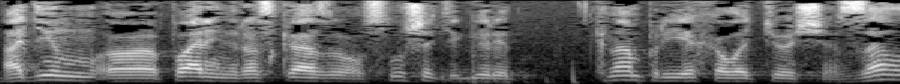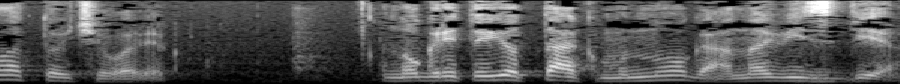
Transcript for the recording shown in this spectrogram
Один э, парень рассказывал, слушайте, говорит, к нам приехала теща, золотой человек. Но, говорит, ее так много, она везде.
